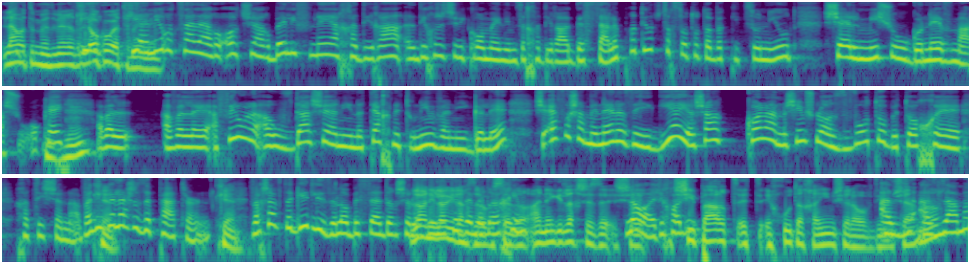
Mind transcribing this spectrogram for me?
למה את אומרת כי, לא קוראת כי מיילים? אני רוצה להראות שהרבה לפני החדירה, אני חושבת שלקרוא מיילים זה חדירה גסה לפרטיות שצריך לעשות אותה בקיצוניות של מישהו גונב משהו, אוקיי? אבל אבל אה, אפילו העובדה שאני אנתח נתונים ואני אגלה שאיפה שהמנהל הזה הגיע ישר כל האנשים שלו עזבו אותו בתוך uh, חצי שנה ואני כן. אגלה שזה pattern. כן. ועכשיו תגיד לי זה לא בסדר שלא לא, אני לא אגיד לך זה לא בסדר, אני אגיד לך שזה, לא, את יכולה- ששיפרת את איכות החיים של העובדים אז, שם. אז למה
